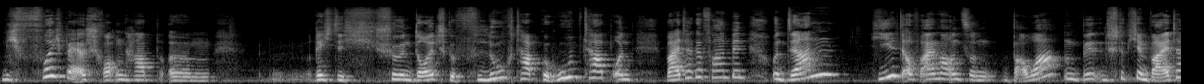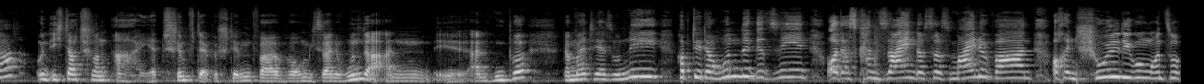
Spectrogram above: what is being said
Mich furchtbar erschrocken habe, ähm, richtig schön deutsch geflucht habe, gehupt habe und weitergefahren bin. Und dann hielt auf einmal uns so ein Bauer ein, Stückchen weiter und ich dachte schon, ah, jetzt schimpft er bestimmt, weil, warum ich seine Hunde an, äh, anhupe. Dann meinte er so, nee, habt ihr da Hunde gesehen? Oh, das kann sein, dass das meine waren. Auch Entschuldigung und so.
